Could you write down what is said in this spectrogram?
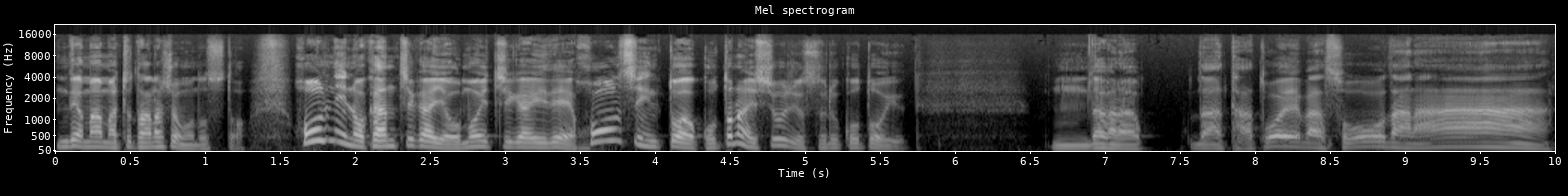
でまあまあちょっと話を戻すと。本人の勘違いや思い違いで本心とは異なる生じすることを言う、うん、だからだ例えばそうだな。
